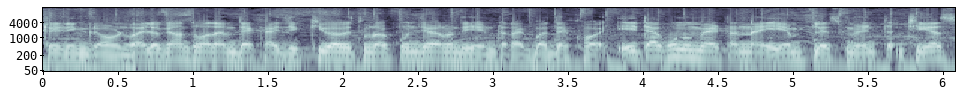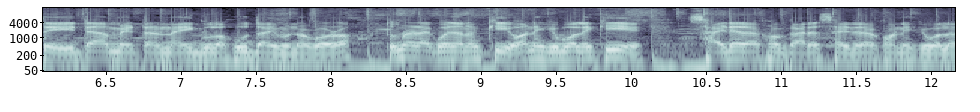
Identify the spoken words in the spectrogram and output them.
ট্রেডিং গ্রাউন্ড ভাই লোক এখন তোমাদের আমি দেখাই যে কীভাবে তোমরা কোন জায়গার মধ্যে এমটা রাখবা। দেখো এটা কোনো ম্যাটার নাই এম প্লেসমেন্ট ঠিক আছে? এটা ম্যাটার নাই এগুলো হুদাই মনে করো। তোমরা রাখবা জানো কি অনেকে বলে কি সাইডে রাখো গাড়ির সাইডে রাখো। অনেকে বলে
